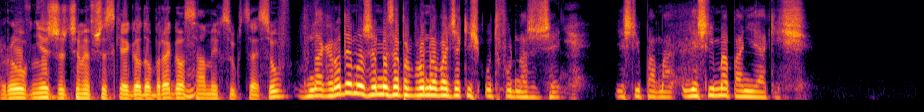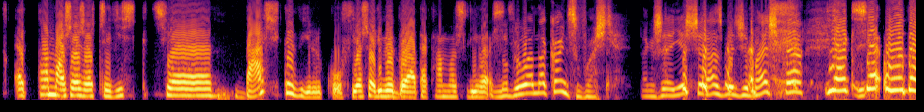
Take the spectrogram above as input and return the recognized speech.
Również życzymy wszystkiego dobrego, samych sukcesów. W nagrodę możemy zaproponować jakiś utwór na życzenie, jeśli, pa ma, jeśli ma Pani jakiś. E, To może rzeczywiście Baśkę Wilków, jeżeli by była taka możliwość. No była na końcu właśnie. Także jeszcze raz będzie Baśka. Jak się uda,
